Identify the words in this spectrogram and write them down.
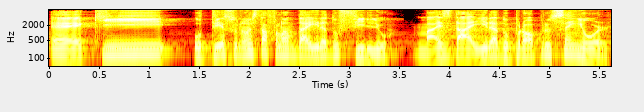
é que o texto não está falando da ira do filho, mas da ira do próprio Senhor.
